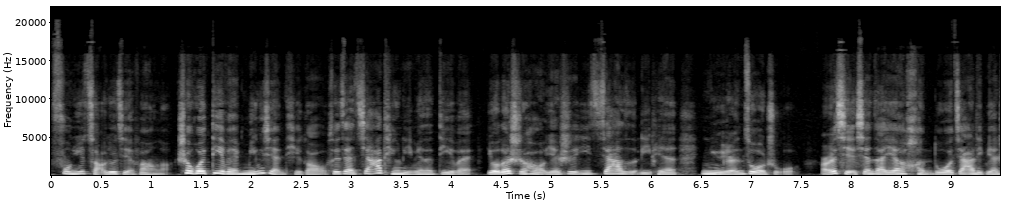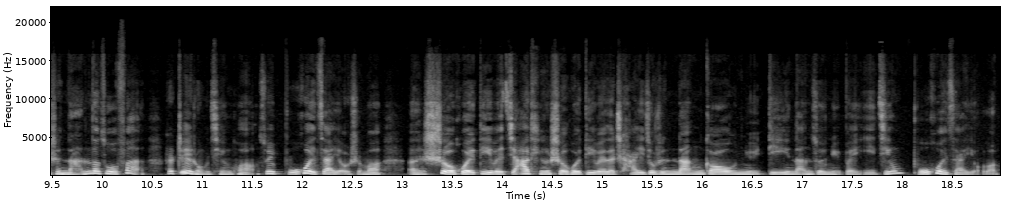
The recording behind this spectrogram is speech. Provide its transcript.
妇女早就解放了，社会地位明显提高，所以在家庭里面的地位，有的时候也是一家子里边女人做主，而且现在也很多家里边是男的做饭，是这种情况，所以不会再有什么呃社会地位、家庭社会地位的差异，就是男高女低、男尊女卑，已经不会再有了。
